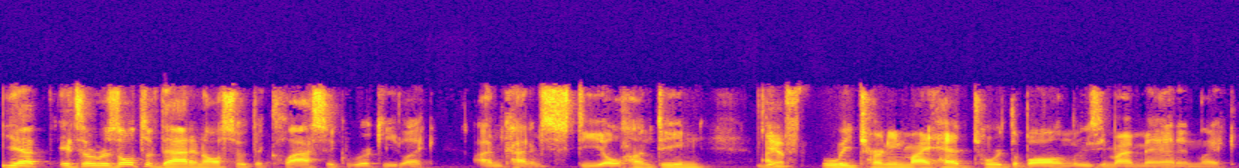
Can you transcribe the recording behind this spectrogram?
Yep, it's a result of that, and also the classic rookie like I'm kind of steal hunting. Yep. I'm fully turning my head toward the ball and losing my man, and like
